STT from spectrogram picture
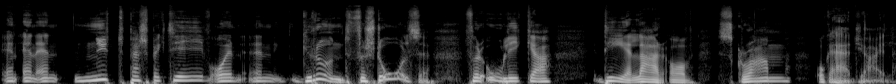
en, en, en nytt perspektiv och en, en grundförståelse för olika delar av Scrum och Agile.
